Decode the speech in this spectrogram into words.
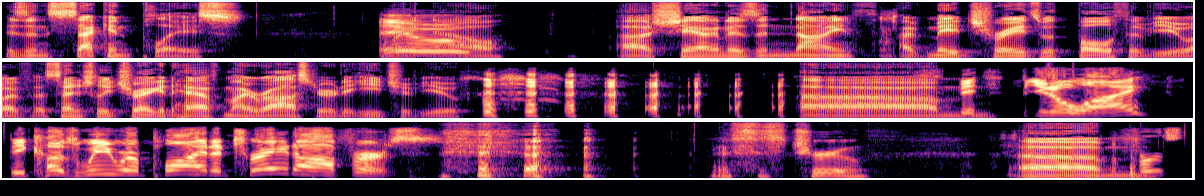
is in second place right Ew. now. Uh, Shannon is in ninth. I've made trades with both of you. I've essentially traded half my roster to each of you. um, You know why? Because we reply to trade offers. This is true. um, First,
